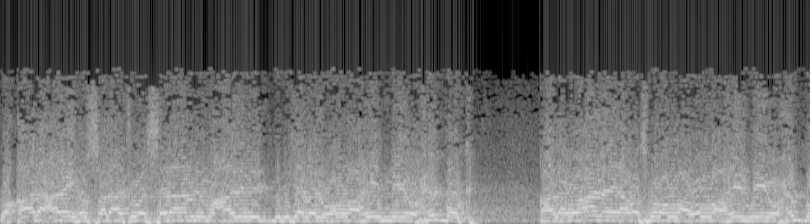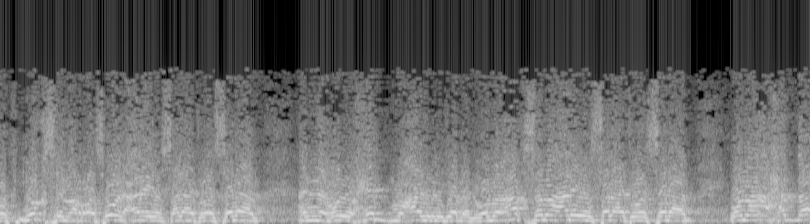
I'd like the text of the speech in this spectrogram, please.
وقال عليه الصلاة والسلام لمعاذ بن جبل والله إني أحبك. قال وأنا يا رسول الله والله إني أحبك. يقسم الرسول عليه الصلاة والسلام أنه يحب معاذ بن جبل وما أقسم عليه الصلاة والسلام وما أحبه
